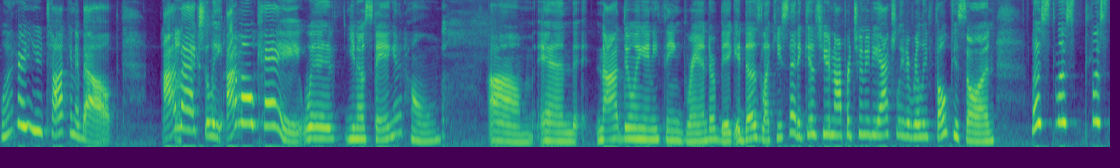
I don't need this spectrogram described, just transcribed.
what are you talking about? I'm actually I'm okay with you know staying at home um, and not doing anything grand or big. It does, like you said, it gives you an opportunity actually to really focus on. Let's let's let's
